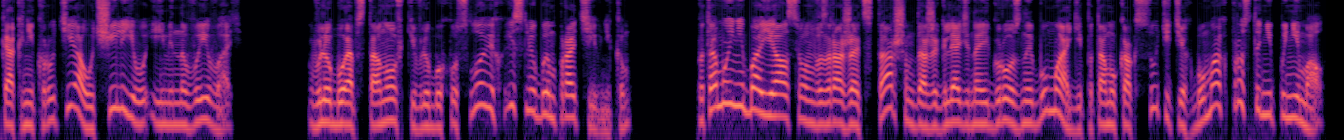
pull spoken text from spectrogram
Как ни крути, а учили его именно воевать. В любой обстановке, в любых условиях и с любым противником. Потому и не боялся он возражать старшим, даже глядя на их грозные бумаги, потому как суть этих бумаг просто не понимал.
